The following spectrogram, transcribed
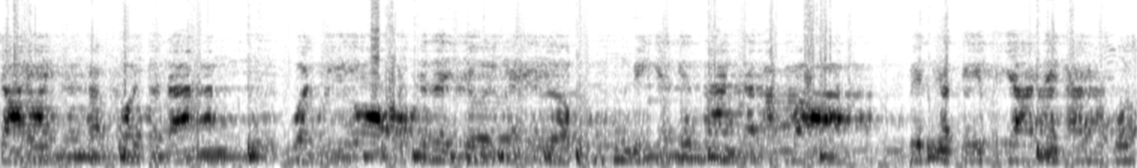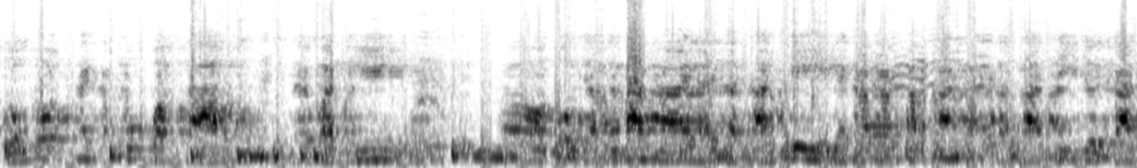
ใจนะครับเพราะฉะนั้นวันนี้ก็จะได้เจอแขกเรือผู้มีเกียรติทุกท่านนะครับมาเป็นสกขีพยานในการประกวดสมรสให้กับผู้บ่าวสาวในวันนี้ก็คงจะมากมายหลายสถานที่นะครับมากมายหลายสถานที่ด้วยกัน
